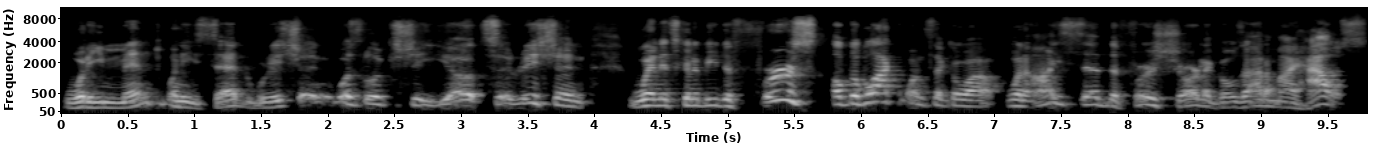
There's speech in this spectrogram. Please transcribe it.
What he meant when he said Rishon was Rishon, when it's going to be the first of the black ones that go out. When I said the first shore that goes out of my house,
